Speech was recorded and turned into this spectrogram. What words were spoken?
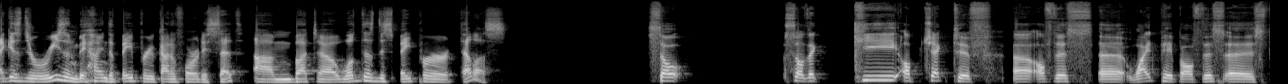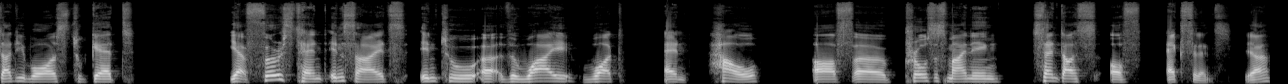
i guess the reason behind the paper you kind of already said um but uh, what does this paper tell us so so the key objective uh, of this uh, white paper of this uh, study was to get yeah, first-hand insights into uh, the why, what, and how of uh, process mining centers of excellence. Yeah,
